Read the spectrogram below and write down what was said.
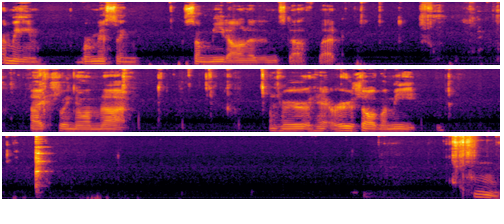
I mean, we're missing some meat on it and stuff, but I actually, no, I'm not. Here, here's all the meat. Hmm.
